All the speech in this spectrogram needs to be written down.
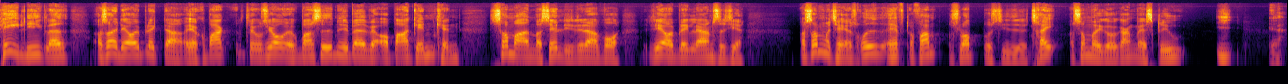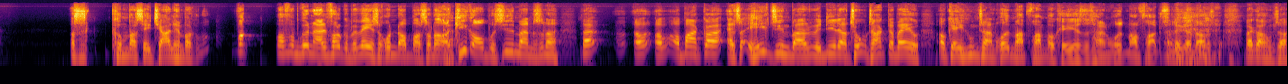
helt ligeglad. Og så i det øjeblik der, og jeg kunne bare, det var sjovt, jeg kunne bare sidde nede i badet og bare genkende så meget mig selv i det der, hvor det øjeblik læreren så siger, og så må jeg tage jeres røde hæfter frem og slå op på side 3, og så må jeg gå i gang med at skrive i. Ja. Og så kunne man bare se Charlie, han bare, hvor, hvorfor begynder alle folk at bevæge sig rundt om og sådan noget, ja. og kigge over på sidemanden og sådan noget, Hvad? Og, og, og, bare gør, altså hele tiden bare ved de der to takter bag, okay, hun tager en rød map frem, okay, så tager en rød map frem, så lægger den op. Hvad gør hun så?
